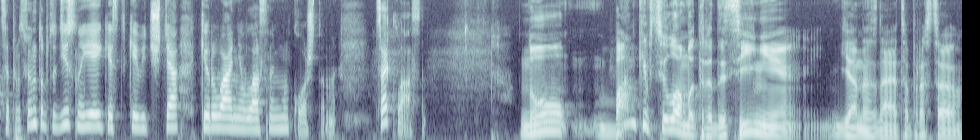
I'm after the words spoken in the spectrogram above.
це працює. Ну, тобто, дійсно є якесь таке відчуття керування власними коштами. Це класно. Ну, банки в цілому традиційні, я не знаю, це просто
